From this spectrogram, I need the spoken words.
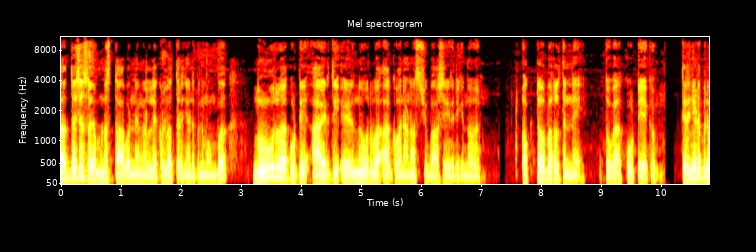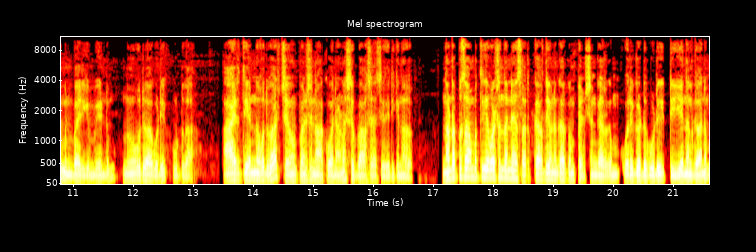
തദ്ദേശ സ്വയംഭരണ സ്ഥാപനങ്ങളിലേക്കുള്ള തിരഞ്ഞെടുപ്പിന് മുമ്പ് നൂറ് രൂപ കൂട്ടി ആയിരത്തി എഴുന്നൂറ് രൂപ ആക്കുവാനാണ് ശുപാർശ ചെയ്തിരിക്കുന്നത്. ഒക്ടോബറിൽ തന്നെ തുക കൂട്ടിയേക്കും. തിരഞ്ഞെടുപ്പിന് മുൻപായിരിക്കും വീണ്ടും നൂറ് രൂപ കൂടി കൂട്ടുക. ആയിരത്തി എണ്ണൂറ് രൂപ ക്ഷേമ പെൻഷൻ ആക്കുവാനാണ് ശുപാർശ ചെയ്തിരിക്കുന്നത്. നടപ്പ് സാമ്പത്തിക വർഷം തന്നെ സർക്കാർ ജീവനക്കാർക്കും പെൻഷൻകാർക്കും ഒരു ഗഡു കൂടി ടി എ നൽകാനും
